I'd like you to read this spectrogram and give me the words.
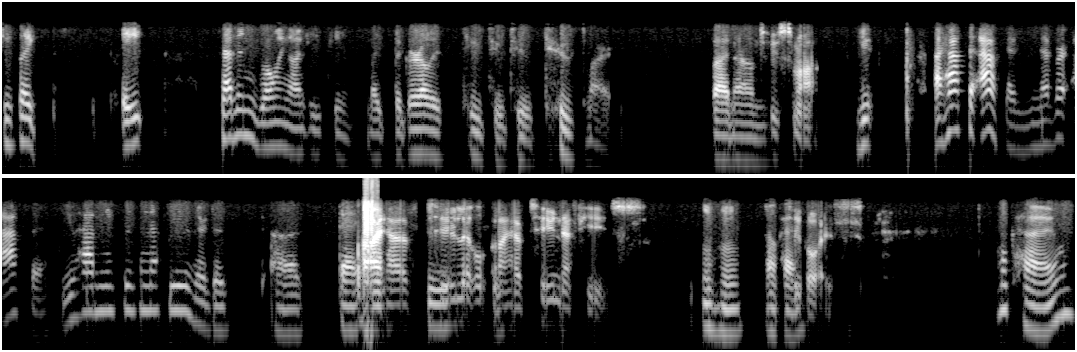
she's like eight, seven, going on eighteen. Like the girl is too too too too smart. But um, Too smart. you, I have to ask. I've never asked this. Do you have nieces and nephews, or does uh, stay? I have two little. I have two nephews, Mhm. Okay. two boys. Okay.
